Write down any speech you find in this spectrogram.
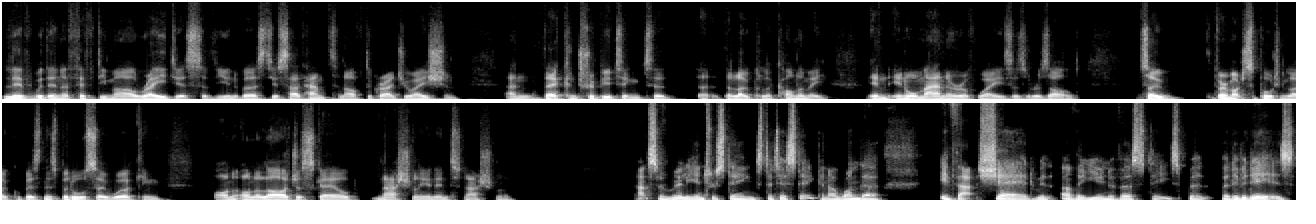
live within a 50 mile radius of the University of Southampton after graduation, and they're contributing to uh, the local economy in, in all manner of ways as a result. So, very much supporting local business, but also working on, on a larger scale nationally and internationally. That's a really interesting statistic. And I wonder if that's shared with other universities. But, but if it is,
